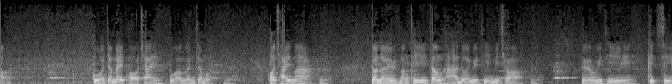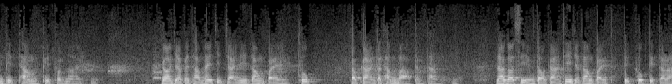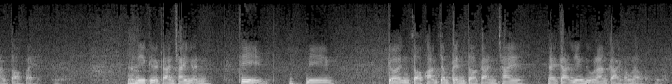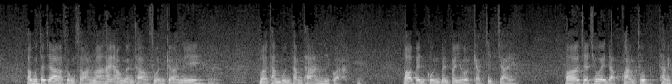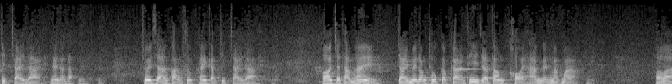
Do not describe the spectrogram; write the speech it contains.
กลัวจะไม่พอใช้ กลัวเงินจะหมด เพราะใช้มาก ก็เลยบางทีต้องหาโดยวิธีไม่ชอบ คือวิธีผิดศีลผิดธรรม ผิดกฎหมาย ก็จะไปทำให้จิตใจนี้ต้องไปทุกข์กับการกระทำบาปต่างๆ แล้วก็เสี่ยงต่อการที่จะต้องไปติดคุกติดตารางต่อไป นี่คือการใช้เงิน ที่มีเกินต่อความจำเป็นต่อการใช้ในการเลี้ยงดูร่างกายของเรา พระพุทธเจ้าทรงสอนว่าให้เอาเงินทองส่วนเกินนี้ มาทำบุญทำทานดีกว่า เพราะเป็นคุณเป็นประโยชน์กับจิตใจ เพราะจะช่วยดับความทุกข์ทางจิตใจได้ในระดับหนึ่ง ช่วยสร้างความสุขให้กับจิตใจได้ เพราะจะทำให้ ใจไม่ต้องทุกข์กับการที่จะต้องคอยหาเงินมาก ๆ เพราะว่า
